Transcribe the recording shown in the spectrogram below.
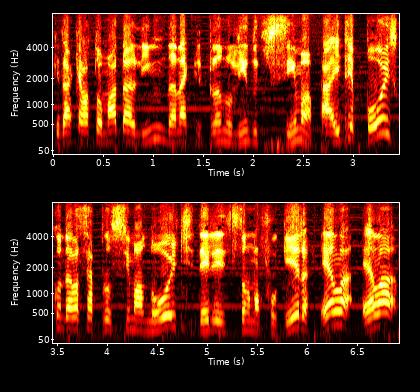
que dá aquela tomada linda, né, aquele plano lindo de cima. Aí depois, quando ela se aproxima à noite dele, eles estão numa fogueira, ela ela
